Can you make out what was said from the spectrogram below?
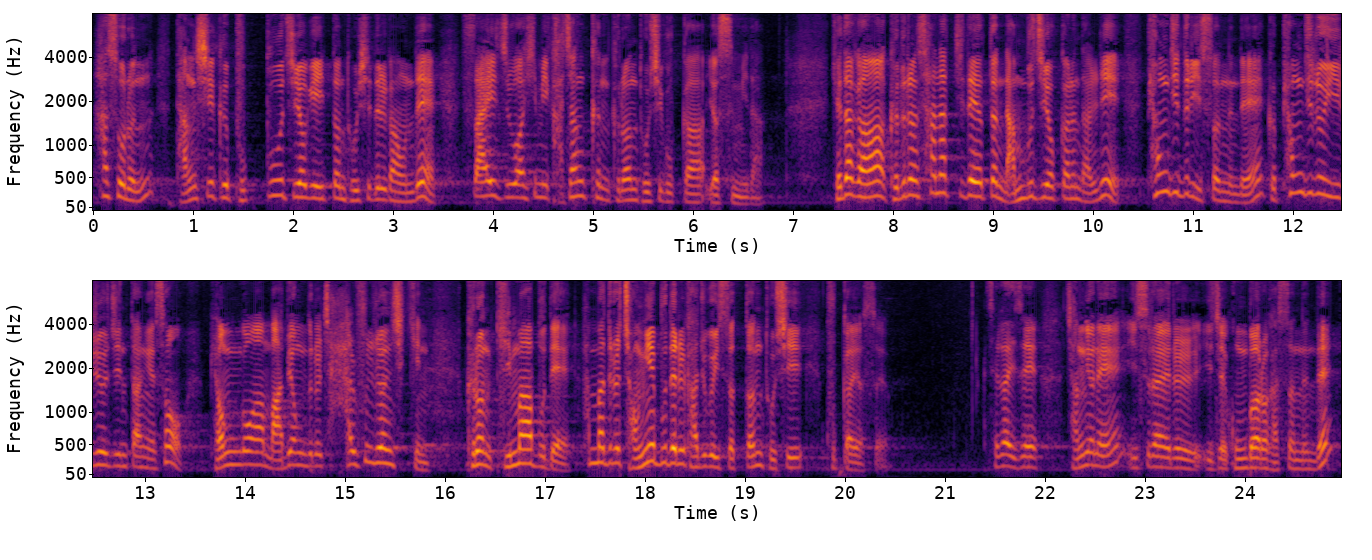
하솔은 당시 그 북부 지역에 있던 도시들 가운데 사이즈와 힘이 가장 큰 그런 도시 국가였습니다. 게다가 그들은 산악지대였던 남부 지역과는 달리 평지들이 있었는데 그 평지로 이루어진 땅에서 병거와 마병들을 잘 훈련시킨 그런 기마부대, 한마디로 정예부대를 가지고 있었던 도시 국가였어요. 제가 이제 작년에 이스라엘을 이제 공부하러 갔었는데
